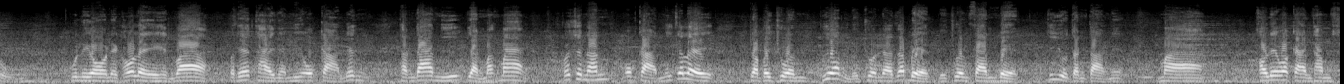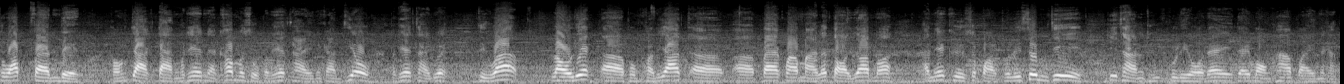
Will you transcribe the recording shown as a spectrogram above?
สูง คุณลีโอเนี่ยเขาเลยเห็นว่าประเทศไทยเนี่ยมีโอกาสเรื่องทางด้านนี้อย่างมาก ๆ เพราะฉะนั้นโอกาสนี้ก็เลยจะไปชวนเพื่อนหรือชวนด a ต้าเบสหรือชวนแฟนเบสที่อยู่ต่างๆเนี่ยมาเขาเรียกว่าการทำ swap แฟนเบส ของจากต่างประเทศเนี่ยเข้ามาสู่ประเทศไทยในการเที่ยวประเทศไทยด้วย ถือว่าเราเรียกเอ่อผมขออนุญาตเอ่อเอ่อแปลความหมายและต่อยอดว่าอันนี้คือสปอร์ตทัวริซึมที่ที่ทางคุณลีโอได้ได้มองภาพไว้นะครับ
